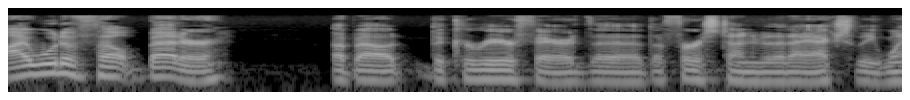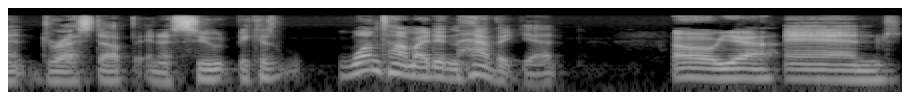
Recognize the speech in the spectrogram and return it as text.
I would have felt better about the career fair the the first time that I actually went dressed up in a suit because one time I didn't have it yet oh yeah. and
